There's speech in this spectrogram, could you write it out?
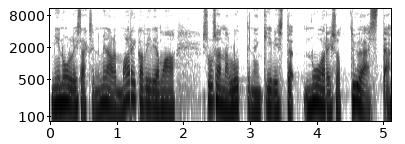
minun lisäksi, niin minä olen Marika Viljamaa, Susanna Luttinen Kivistö nuorisotyöstä.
